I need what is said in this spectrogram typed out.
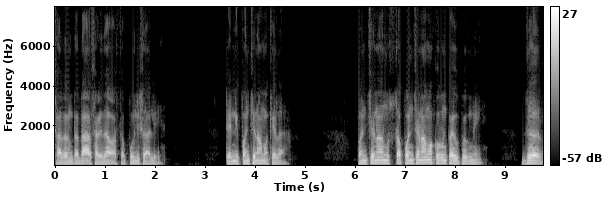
साधारणतः दहा साडेदहा वाजता पोलीस आले. त्यांनी पंचनामा केला. पंचना नुसता पंचनामा करून काही उपयोग नाही. जर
